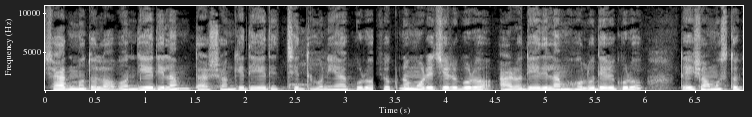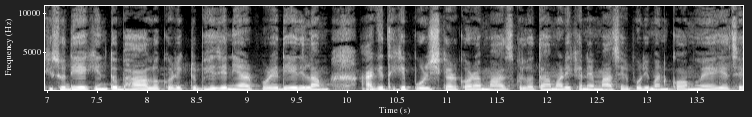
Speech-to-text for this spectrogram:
স্বাদ মতো লবণ দিয়ে দিলাম। তার সঙ্গে দিয়ে দিচ্ছি ধনিয়া গুঁড়ো, শুকনো মরিচের গুঁড়ো, আরও দিয়ে দিলাম হলুদের গুঁড়ো। তো এই সমস্ত কিছু দিয়ে কিন্তু ভালো করে একটু ভেজে নেওয়ার পরে দিয়ে দিলাম আগে থেকে পরিষ্কার করা মাছগুলো। তো আমার এখানে মাছের পরিমাণ কম হয়ে গেছে।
